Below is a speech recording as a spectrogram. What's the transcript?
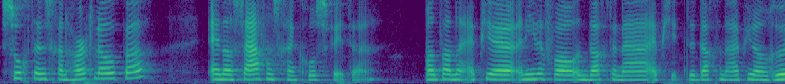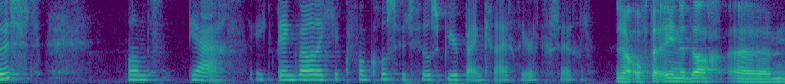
's ochtends gaan hardlopen en dan s'avonds gaan crossfitten. Want dan heb je in ieder geval een dag daarna, heb je, de dag daarna heb je dan rust. Want ja, ik denk wel dat je van crossfit veel spierpijn krijgt, eerlijk gezegd. ja, of de ene dag ehm,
